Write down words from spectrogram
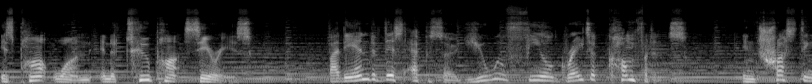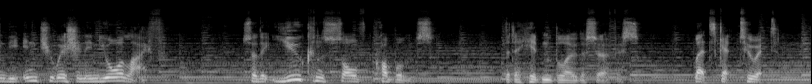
is part one in a two part series. By the end of this episode, you will feel greater confidence in trusting the intuition in your life so that you can solve problems that are hidden below the surface. Let's get to it.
